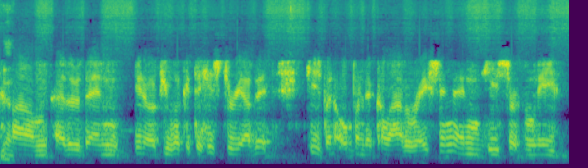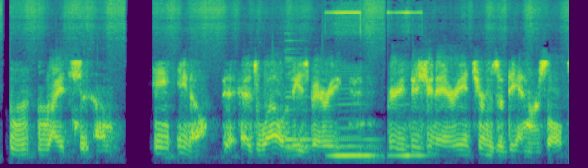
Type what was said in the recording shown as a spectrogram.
Yeah. um, other than, you know, if you look at the history of it, he's been open to collaboration and he certainly r- writes, um, you know, as well. And he's very, very visionary in terms of the end result.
